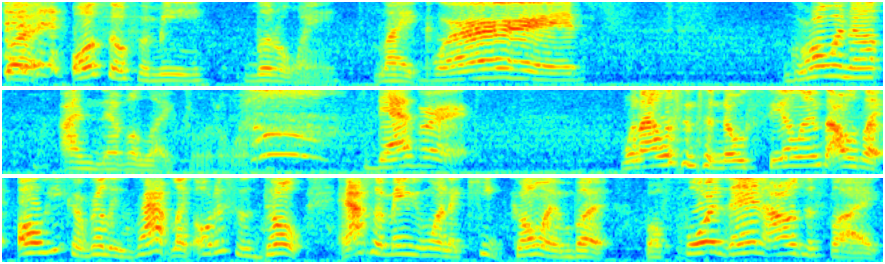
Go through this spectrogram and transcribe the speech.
But also for me, Little Wayne. Like word. growing up, I never liked Little Wayne. Never. When I listened to No Ceilings, I was like, oh, he could really rap. Like, oh, this is dope. And that's what made me want to keep going. But before then, I was just like,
